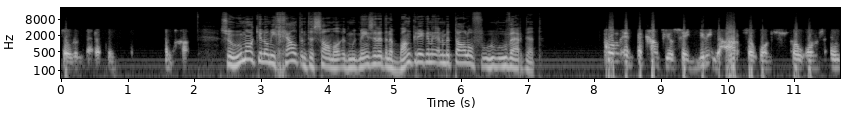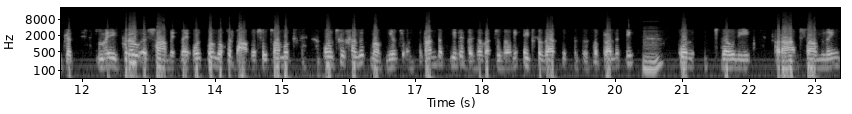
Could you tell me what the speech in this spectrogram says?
Children Marathon ingaan. So hoe maak julle om die geld in te samel? Moet mense dit in 'n bankrekening inbetaal of hoe hoe werk dit? Kom en ek kan vir jou sê hierdie jaar sou ons sou ons eintlik my vrou is saam met my ons wil nog 'n dame sou saam op ons gegaan het maar weens omstandighede dinge wat toe nou nie uitgewerk het wat ons beplan het nie Mhm. kon ons nou nie raadsameling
